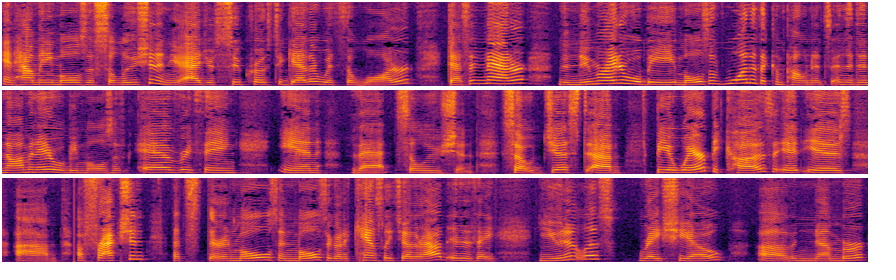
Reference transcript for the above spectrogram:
and how many moles of solution and you add your sucrose together with the water. Doesn't matter. The numerator will be moles of one of the components and the denominator will be moles of everything in that solution. So just um, be aware because it is um, a fraction that's they're in moles and moles are going to cancel each other out. It is a unitless ratio of number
